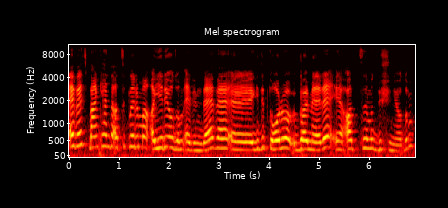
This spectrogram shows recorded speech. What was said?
Evet ben kendi atıklarımı ayırıyordum evimde ve e, gidip doğru bölmelere e, attığımı düşünüyordum.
